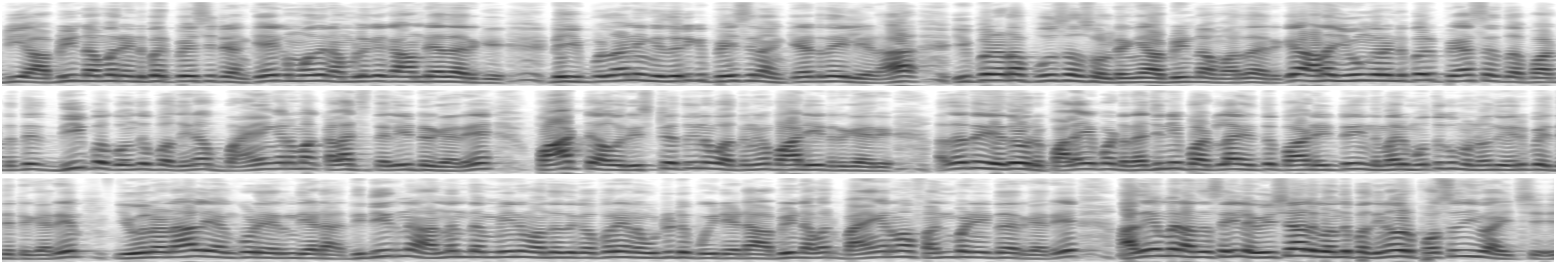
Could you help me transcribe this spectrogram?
இப்படி அப்படின்ற மாதிரி ரெண்டு பேர் பேசிட்டாங்க கேட்கும் போது நம்மளுக்கே காமெடியாக தான் இருக்குது டே இப்படிலாம் நீங்கள் இது வரைக்கும் பேசி நான் கேட்டதே இல்லையடா. இப்போ என்னடா புதுசாக சொல்கிறீங்க அப்படின்ற மாதிரி தான் இருக்குது ஆனால் இவங்க ரெண்டு பேரும் பேசுறத பாட்டு தீபக் வந்து பார்த்தீங்கன்னா பயங்கரமாக கலாச்சி தள்ளிட்டு இருக்காரு. பாட்டு அவர் இஷ்டத்துக்குன்னு பார்த்தீங்கன்னா பாடிட்டு இருக்காரு. அதாவது ஏதோ ஒரு பழைய பாட்டு ரஜினி பாட்டுலாம் எடுத்து பாடிட்டு இந்த மாதிரி முத்துக்குமன் வந்து வெறுப்பேற்றிட்டு இருக்காரு. இவ்வளோ நாள் என் கூட இருந்தேடா திடீர்னு அண்ணன் தம்பின்னு வந்ததுக்கப்புறம் என்னை விட்டுட்டு போயிட்டேடா அப்படின்ற மாதிரி பயங்கரமாக ஃபன் பண்ணிட்டு தான் இருக்காரு. அதே மாதிரி அந்த சைடில் விஷாலுக்கு வந்து பார்த்தீங்கன்னா ஒரு பொசசிவ் ஆயிடுச்சு.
